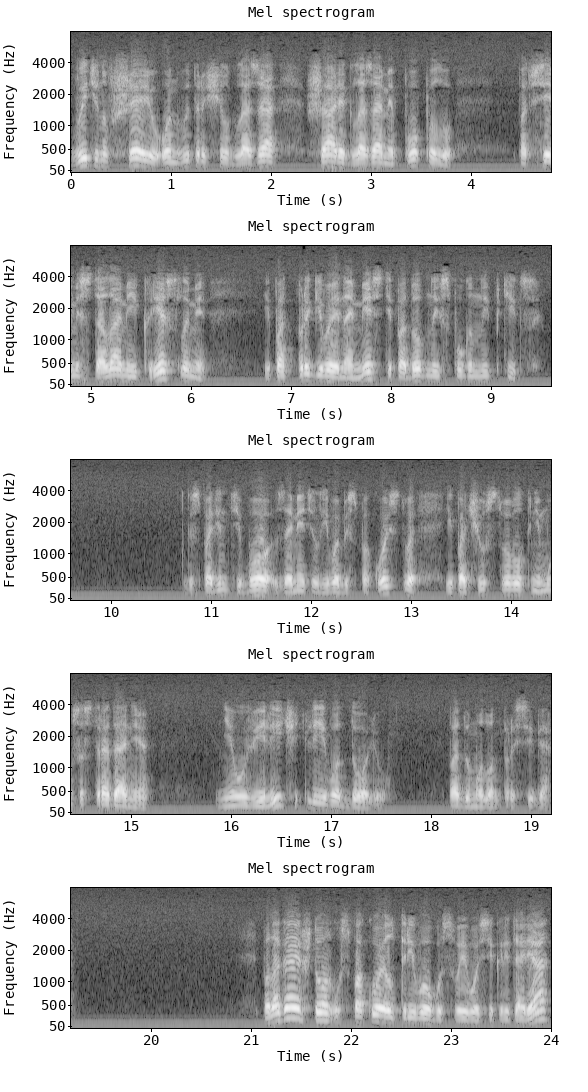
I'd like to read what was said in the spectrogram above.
Вытянув шею, он вытаращил глаза, шаря глазами по полу, под всеми столами и креслами, и подпрыгивая на месте, подобно испуганной птице. Господин Тибо заметил его беспокойство и почувствовал к нему сострадание. «Не увеличить ли его долю?» — подумал он про себя. Полагая, что он успокоил тревогу своего секретаря,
